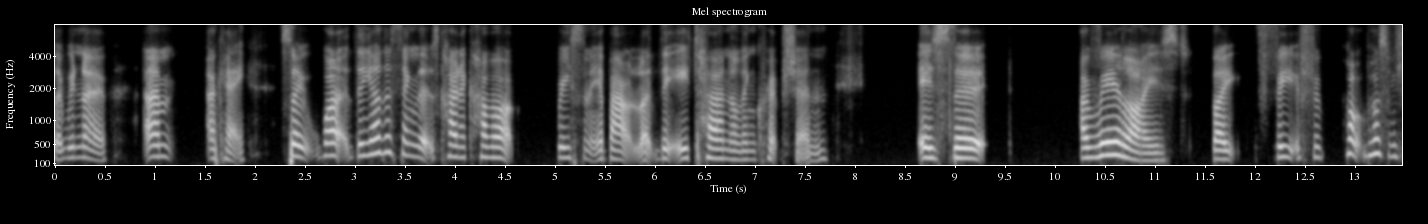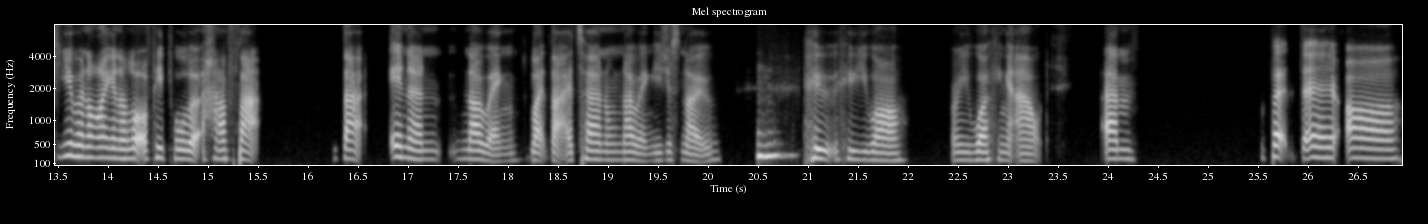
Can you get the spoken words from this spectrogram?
so we know. Um, okay. So what the other thing that's kind of come up recently about like the eternal encryption is that I realized like for for possibly for you and I and a lot of people that have that that inner knowing, like that eternal knowing, you just know mm-hmm. who who you are or you're working it out. Um but there are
